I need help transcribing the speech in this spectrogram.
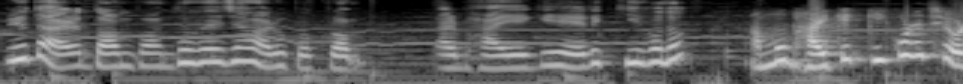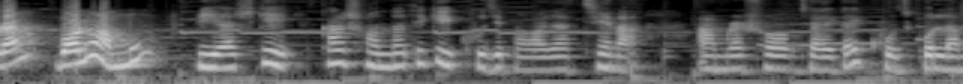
প্রিয়তার দম বন্ধ হয়ে যাওয়ার উপক্রম। তার ভাইয়ের কি হলো? আম্মু ভাইকে কি করেছে ওরা? বলো আম্মু। প্রিয়াসকে কাল সন্ধ্যা থেকে খুঁজে পাওয়া যাচ্ছে না। আমরা সব জায়গায় খোঁজ করলাম,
